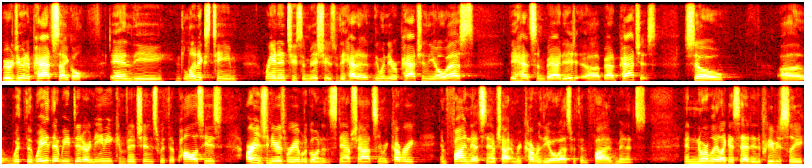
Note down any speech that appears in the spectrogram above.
We were doing a patch cycle, and the Linux team ran into some issues. They had a, when they were patching the OS, they had some bad, uh, bad patches. So, uh, with the way that we did our naming conventions, with the policies, our engineers were able to go into the snapshots and recovery and find that snapshot and recover the OS within five minutes. And normally, like I said in previously,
